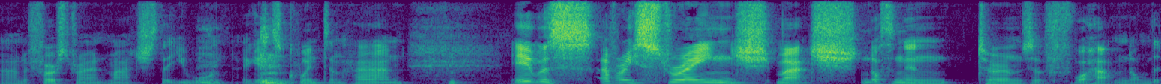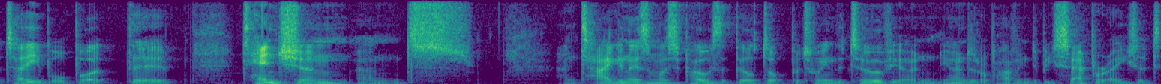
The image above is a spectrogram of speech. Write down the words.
and a first round match that you won against Quinten Hann. It was a very strange match, nothing in terms of what happened on the table, but the tension and antagonism, I suppose, that built up between the two of you, and you ended up having to be separated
